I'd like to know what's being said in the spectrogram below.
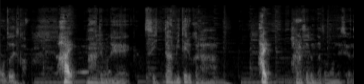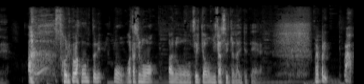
本当ですか。はい。まあでもね、ツイッター見てるからはい。話せるんだと思うんですよね。それは本当に、もう私も、あの、ツイッターを見させていただいてて、やっぱり、あ、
